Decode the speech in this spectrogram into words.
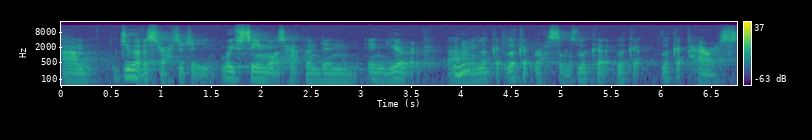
um, do have a strategy. We've seen what's happened in, in Europe. Mm-hmm. I mean, look at look at Brussels, look at look at look at Paris.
